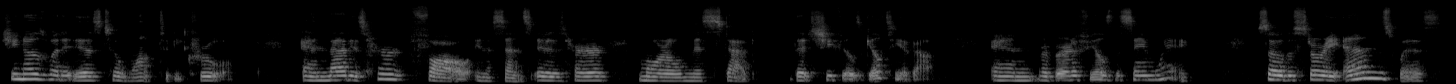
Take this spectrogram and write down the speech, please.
she knows what it is to want to be cruel. And that is her fall, in a sense. It is her moral misstep that she feels guilty about. And Roberta feels the same way. So the story ends with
